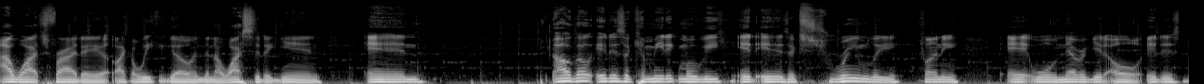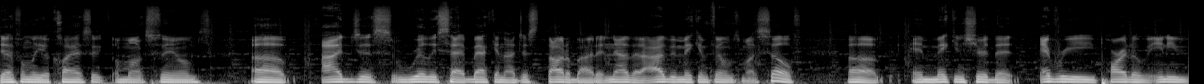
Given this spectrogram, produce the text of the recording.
I watched Friday like a week ago, and then I watched it again, and although it is a comedic movie, it is extremely funny. It will never get old. It is definitely a classic amongst films. Uh, I just really sat back and I just thought about it now that I've been making films myself uh, and making sure that every part of any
